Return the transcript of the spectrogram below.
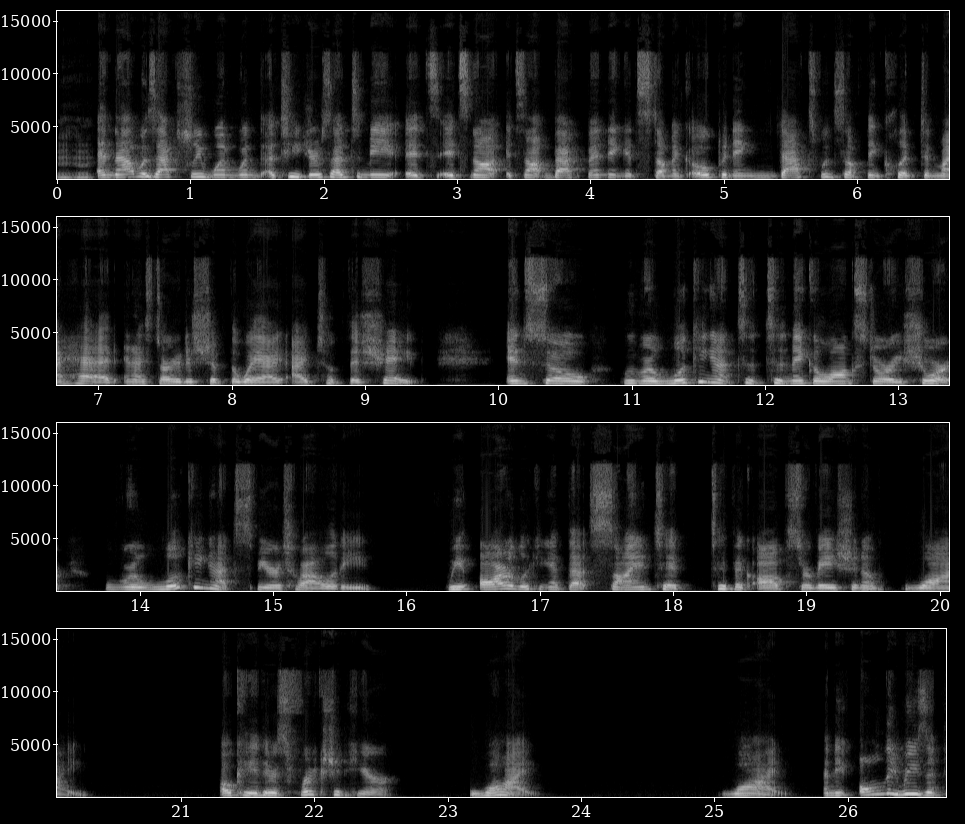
mm-hmm. and that was actually when when a teacher said to me it's it's not it's not backbending it's stomach opening that's when something clicked in my head and i started to shift the way i, I took this shape and so when we're looking at, to, to make a long story short, when we're looking at spirituality, we are looking at that scientific observation of why. Okay, there's friction here. Why? Why? And the only reason,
